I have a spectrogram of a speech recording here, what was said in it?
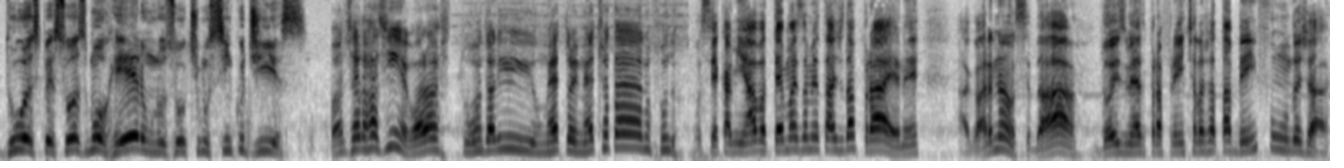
Duas pessoas morreram nos últimos cinco dias. Antes era rasinha, agora tu anda ali um metro, dois metros, já está no fundo. Você caminhava até mais a metade da praia, né? Agora não, você dá dois metros para frente, ela já está bem funda já.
